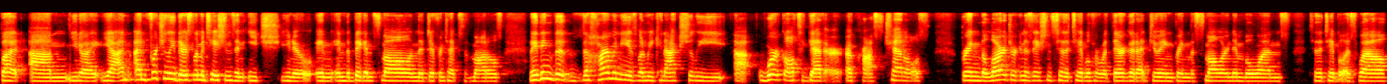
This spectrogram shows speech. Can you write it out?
but um, you know, I, yeah, unfortunately, there's limitations in each, you know, in in the big and small and the different types of models. And I think the the harmony is when we can actually uh, work all together across channels bring the large organizations to the table for what they're good at doing, bring the smaller, nimble ones to the table as well,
